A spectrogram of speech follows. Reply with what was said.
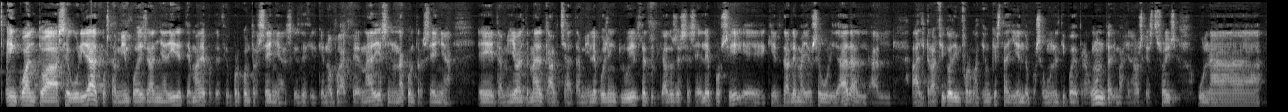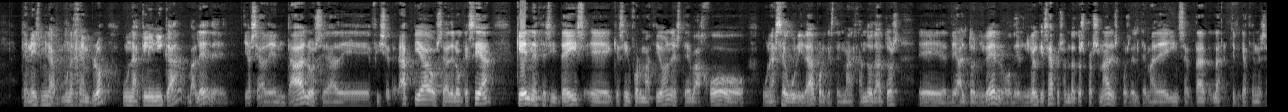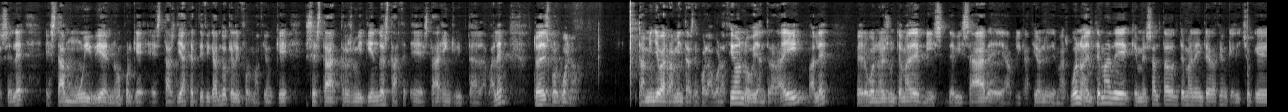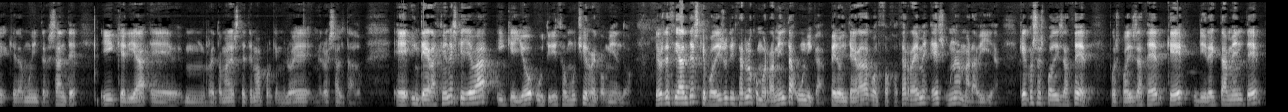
En cuanto a seguridad, pues también puedes añadir el tema de protección por contraseñas, es decir, que no puede acceder nadie sin una contraseña. Eh, también lleva el tema del CAPTCHA. También le puedes incluir certificados SSL por si eh, quieres darle mayor seguridad al, al, tráfico de información que está yendo, pues según el tipo de preguntas. Imaginaos que sois una... Tenéis, mira, un ejemplo, una clínica, ¿vale? De, ya sea dental o sea de fisioterapia o sea de lo que sea, que necesitéis eh, que esa información esté bajo una seguridad porque estáis manejando datos eh, de alto nivel o del nivel que sea, pero son datos personales, pues el tema de insertar la certificación SSL está muy bien, ¿no? Porque estás ya certificando que la información que se está transmitiendo está, está encriptada, ¿vale? Entonces, pues bueno, también lleva herramientas de colaboración, no voy a entrar ahí, ¿vale? Pero bueno, es un tema de, visar eh, aplicaciones y demás. Bueno, el tema de que me he saltado el tema de la integración, que he dicho que, era muy interesante y quería eh, mm, retomar este tema porque me lo he, me lo he saltado. Eh, integraciones que lleva y que yo utilizo mucho y recomiendo. Ya os decía antes que podéis utilizarlo como herramienta única, pero integrada con Zoho CRM es una maravilla. ¿Qué cosas podéis hacer? Pues podéis hacer que directamente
